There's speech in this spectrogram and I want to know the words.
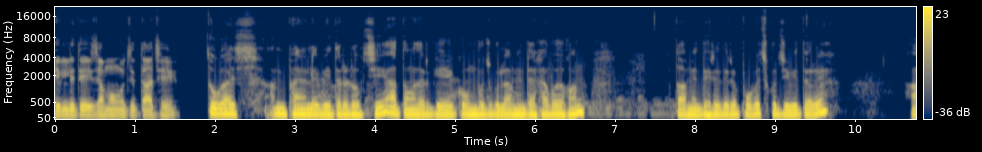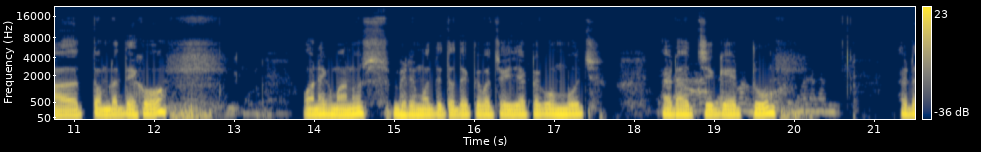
দিল্লিতে এই জামা মসজিদটা আছে। তো গাইস আমি ফাইনালি ভিতরে ঢুকছি আর তোমাদেরকে গম্বুজগুলো আমি দেখাবো এখন। তো আমি ধীরে ধীরে প্রবেশ করছি ভিতরে। আর তোমরা দেখো, অনেক মানুষ, ভিড়ের মধ্যে তো দেখতে পাচ্ছ এই যে একটা গম্বুজ। এটা হচ্ছে গেট টু এটা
